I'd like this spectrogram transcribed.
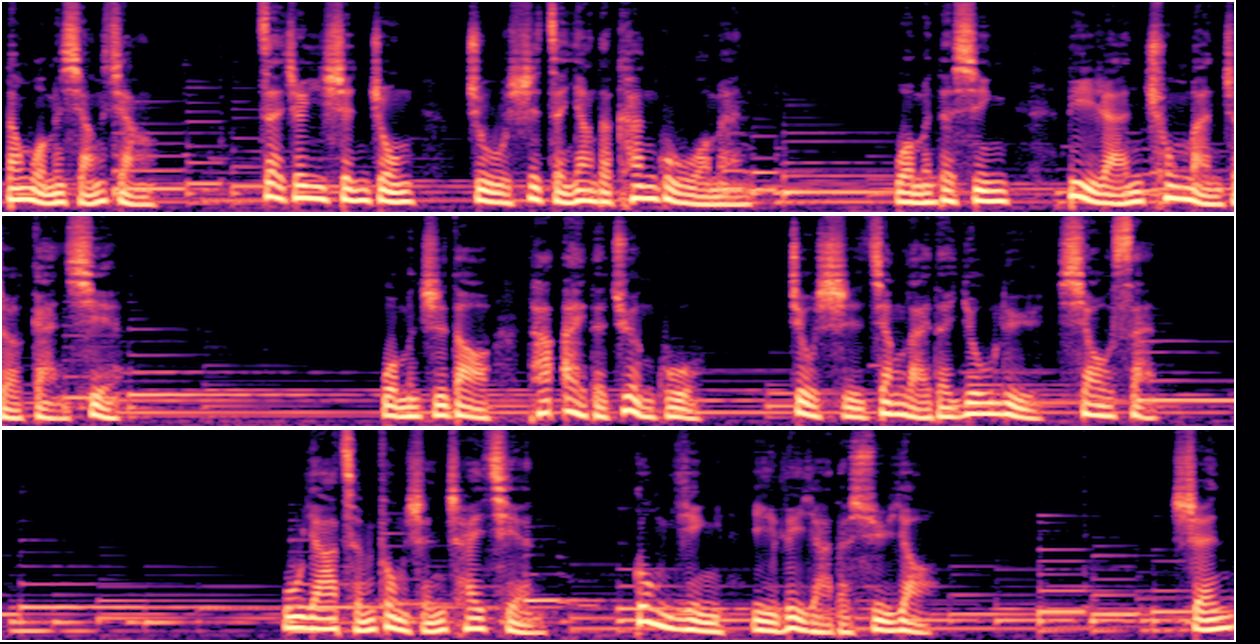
当我们想想，在这一生中主是怎样的看顾我们，我们的心必然充满着感谢。我们知道他爱的眷顾，就使将来的忧虑消散。乌鸦曾奉神差遣，供应以利亚的需要。神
